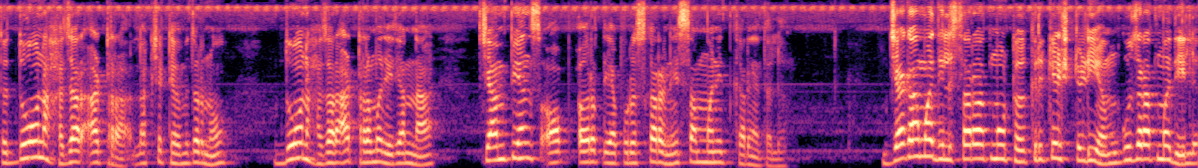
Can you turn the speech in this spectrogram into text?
तर दोन हजार अठरा लक्षात ठेवा मित्रांनो दोन हजार अठरामध्ये त्यांना चॅम्पियन्स ऑफ अर्थ या पुरस्काराने सन्मानित करण्यात आलं. जगामधील सर्वात मोठं क्रिकेट स्टेडियम गुजरातमधील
